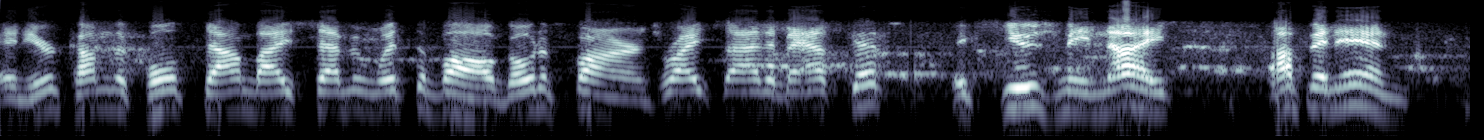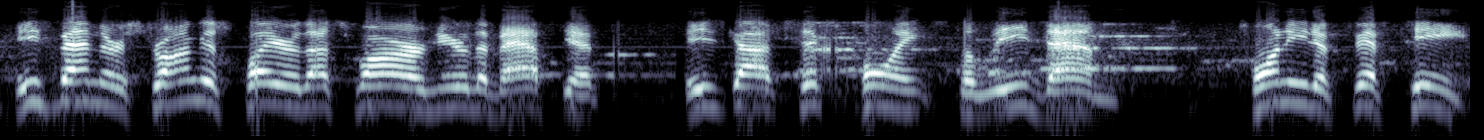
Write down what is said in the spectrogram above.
And here come the Colts down by seven with the ball. Go to Farnes, right side of the basket. Excuse me, Knight, up and in. He's been their strongest player thus far near the basket. He's got six points to lead them, 20 to 15.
